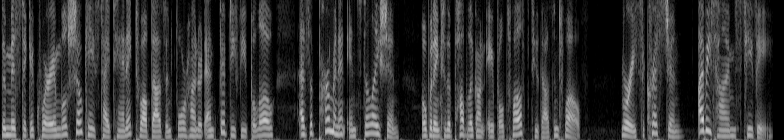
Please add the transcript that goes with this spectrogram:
The Mystic Aquarium will showcase Titanic 12,450 feet below as a permanent installation, opening to the public on April 12, 2012. Marisa Christian, IB Times TV.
